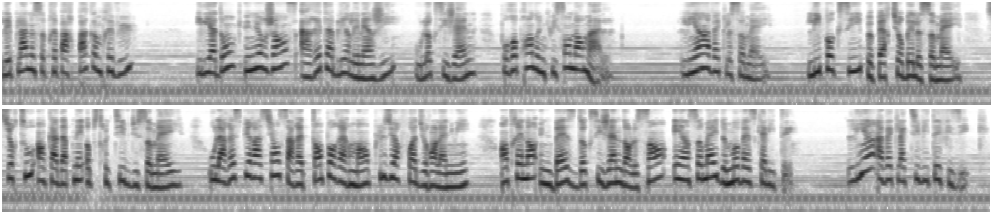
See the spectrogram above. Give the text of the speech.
les plats ne se préparent pas comme prévu. Il y a donc une urgence à rétablir l'énergie ou l'oxygène pour reprendre une cuisson normale. Lien avec le sommeil. L'hypoxie peut perturber le sommeil, surtout en cas d'apnée obstructive du sommeil, où la respiration s'arrête temporairement plusieurs fois durant la nuit, entraînant une baisse d'oxygène dans le sang et un sommeil de mauvaise qualité. Lien avec l'activité physique.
